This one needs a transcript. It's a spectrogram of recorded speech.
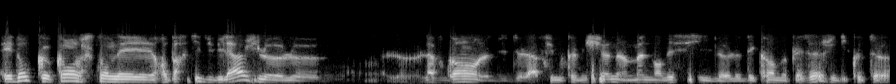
Et donc, euh, quand on est reparti du village, le, l'Afghan de la Film Commission m'a demandé si le, décor me plaisait. J'ai dit, écoute, euh,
